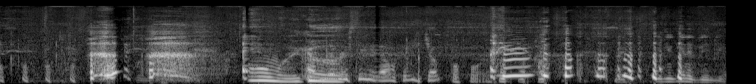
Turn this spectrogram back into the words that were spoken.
oh my god. I've never seen an elephant jump before. Did you get a video?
